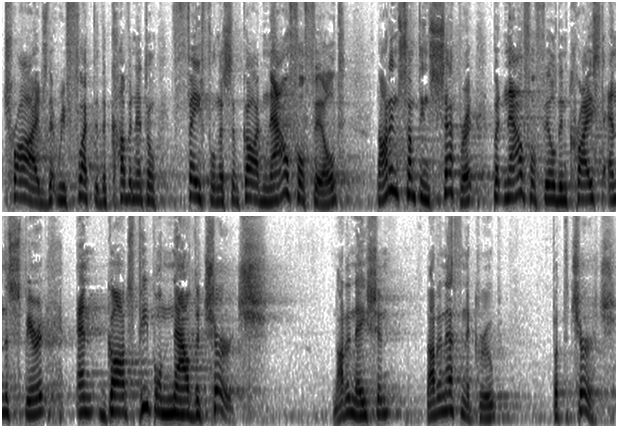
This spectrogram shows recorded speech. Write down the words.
tribes that reflected the covenantal faithfulness of God, now fulfilled, not in something separate, but now fulfilled in Christ and the Spirit and God's people, now the church. Not a nation, not an ethnic group, but the church.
